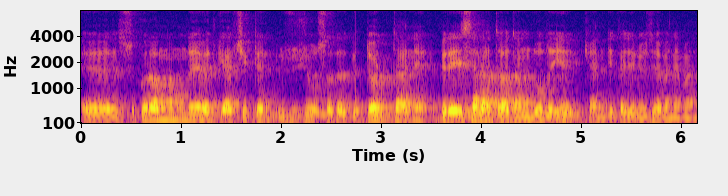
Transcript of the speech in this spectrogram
E, skor anlamında evet gerçekten üzücü olsa da 4 tane bireysel hatadan dolayı kendi kalemize hemen hemen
